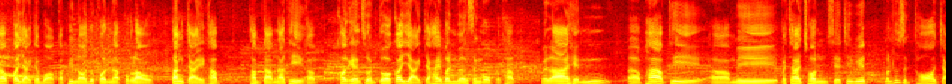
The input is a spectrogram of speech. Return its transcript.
ครับ ก็อยากจะบอกกับพี่น้องทุกคนนะครับ พวกเราตั้งใจครับ ทำตามหน้าที่ครับข้อเขียนส่วนตัวก็อยากจะให้บ้านเมืองสงบครับ เวลาเห็นภาพที่มีประชาชนเสียชีวิต มันรู้สึกท้อใจ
